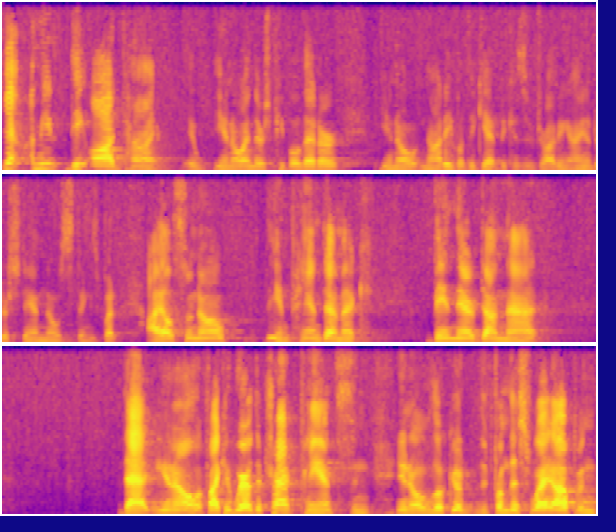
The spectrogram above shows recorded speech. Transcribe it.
Yeah, I mean, the odd time, it, you know, and there's people that are, you know, not able to get because of driving. I understand those things. But I also know in pandemic, been there, done that, that, you know, if I could wear the track pants and, you know, look from this way up and,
